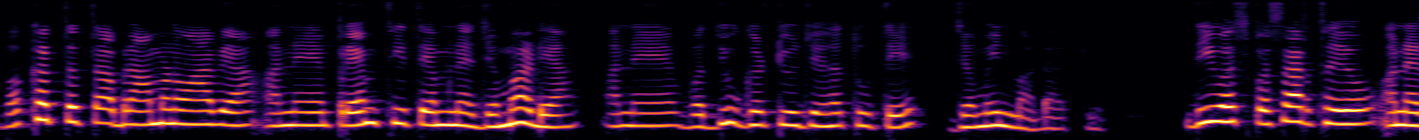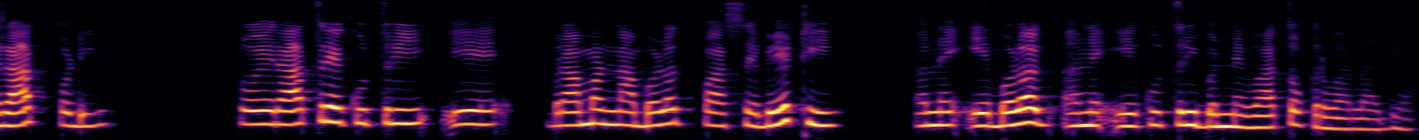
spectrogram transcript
વખત થતાં બ્રાહ્મણો આવ્યા અને પ્રેમથી તેમને જમાડ્યા અને વધ્યું ઘટ્યું જે હતું તે જમીનમાં દાટ્યું દિવસ પસાર થયો અને રાત પડી. તો એ રાત્રે કૂતરી એ બ્રાહ્મણના બળદ પાસે બેઠી અને એ બળદ અને એ કૂતરી બંને વાતો કરવા લાગ્યા.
